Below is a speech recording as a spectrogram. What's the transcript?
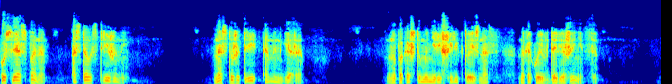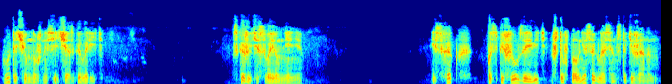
После Аспана осталось три жены. Нас тоже три Аменгера. Но пока что мы не решили, кто из нас на какой вдове женится. Вот о чем нужно сейчас говорить. Скажите свое мнение. Исхак поспешил заявить, что вполне согласен с Такижаном.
